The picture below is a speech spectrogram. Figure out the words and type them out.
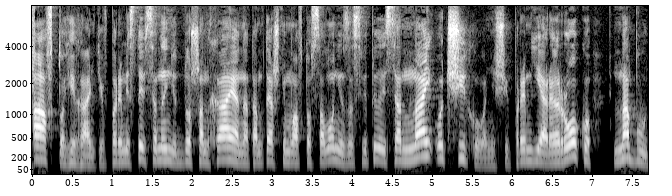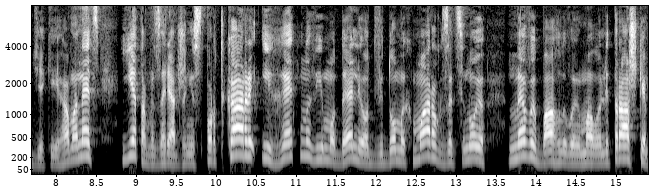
автогігантів перемістився нині до Шанхая. На тамтешньому автосалоні засвітилися найочікуваніші прем'єри року на будь-який гаманець. Є там і заряджені спорткари, і геть нові моделі від відомих марок за ціною невибагливої малолітражки.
